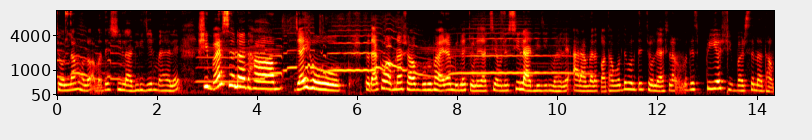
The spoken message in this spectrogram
চললাম হলো আমাদের শ্রী লাডলিজির মেহেলে শিবার সেনা ধাম যাই হোক, তো দেখো আমরা সব গুরু ভাইরা মিলে চলে যাচ্ছি আমাদের শ্রী লাডলিজির মহলে আর আমরা কথা বলতে বলতে চলে আসলাম আমাদের প্রিয় শিব বার্সেনা ধাম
